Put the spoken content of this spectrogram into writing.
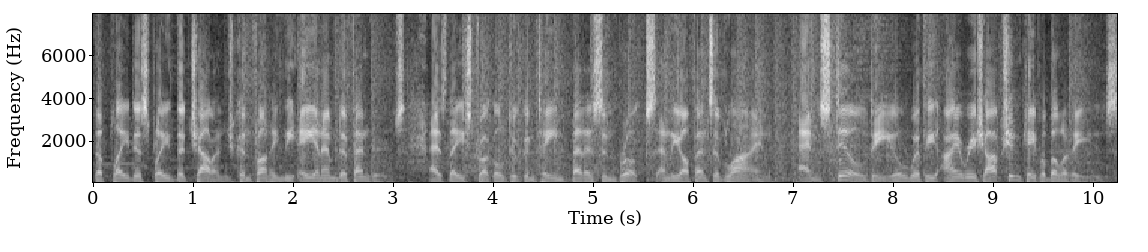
the play displayed the challenge confronting the A&M defenders as they struggled to contain Bettis and Brooks and the offensive line and still deal with the Irish option capabilities.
